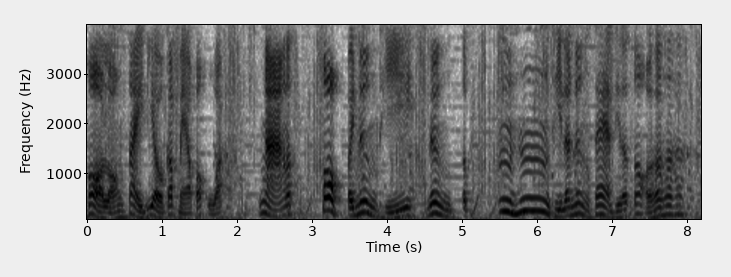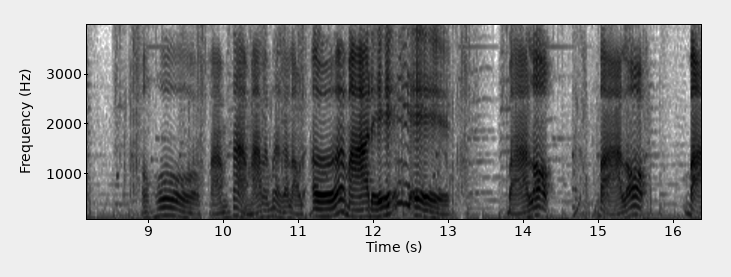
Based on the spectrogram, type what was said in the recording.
พ่อลองใส่เดี่ยวกับแมวพ่อขัวหงางแล้วตบไปหนึ่งทีหนึ่งอือหือทีละหนึ่งแสนทีละสองเออโอ้โหความสามารถมันเมื่อกับเราเลยเออมาเด้บาลอก บาลอก บา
